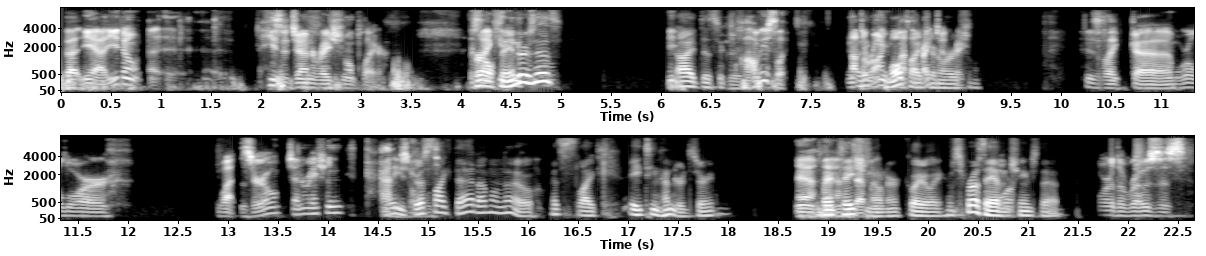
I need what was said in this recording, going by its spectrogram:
But yeah, you don't. Uh, he's a generational player. It's Colonel like he- Sanders is? He- I disagree. Obviously, not the I think wrong, the right He's like uh, World War, what zero generation? How God, do you he's dress old. like that? I don't know. That's like 1800s, right? yeah, yeah, Plantation definitely. owner, clearly. I'm surprised they haven't Or- changed that. Or the roses.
